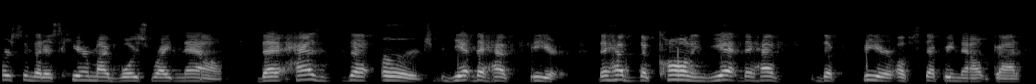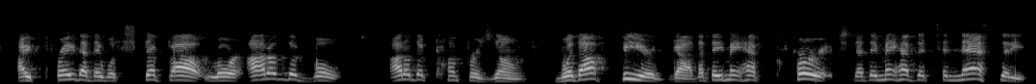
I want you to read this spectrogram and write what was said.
person that is hearing my voice right now that has the urge, yet they have fear. They have the calling, yet they have the fear of stepping out, God. I pray that they will step out, Lord, out of the boat, out of the comfort zone, without fear, God, that they may have courage, that they may have the tenacity,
